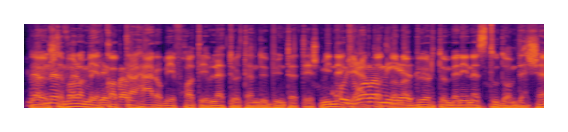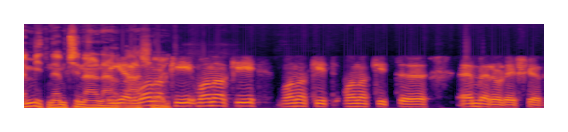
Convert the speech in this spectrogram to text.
De nem, te valamiért megyek kaptál bele. három év, hat év letöltendő büntetést. Mindenki ártatlan a valamiért- börtönben, én ezt tudom, de semmit nem csinálnál Igen, van, máshogy. aki, van, aki, van, akit, van, akit uh, emberölésért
